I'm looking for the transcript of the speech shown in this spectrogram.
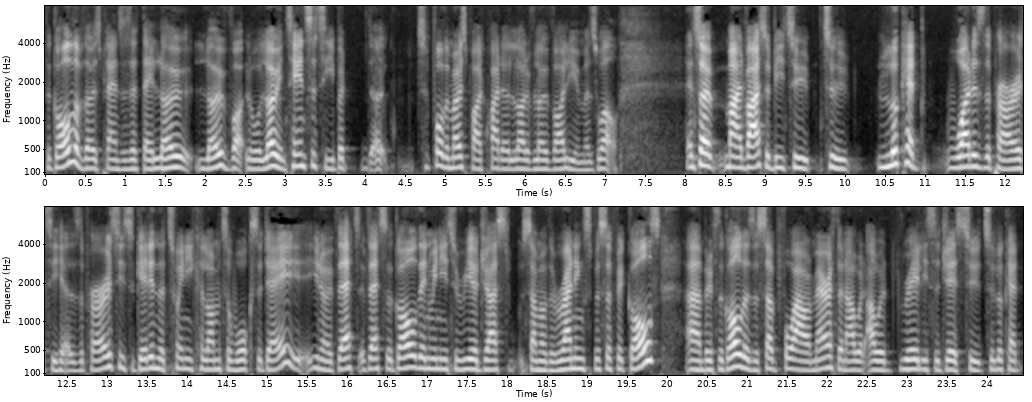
the goal of those plans is that they're low, low vo- or low intensity, but uh, to, for the most part, quite a lot of low volume as well. And so, my advice would be to to look at what is the priority here. Is the priority to get in the 20 kilometer walks a day? You know, if that's if that's the goal, then we need to readjust some of the running specific goals. Um, but if the goal is a sub four hour marathon, I would I would really suggest to to look at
